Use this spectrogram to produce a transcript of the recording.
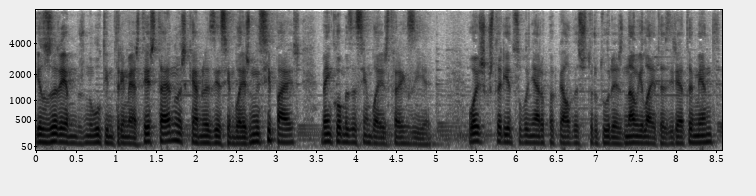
Elegeremos no último trimestre deste ano as câmaras e assembleias municipais, bem como as assembleias de freguesia. Hoje gostaria de sublinhar o papel das estruturas não eleitas diretamente,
